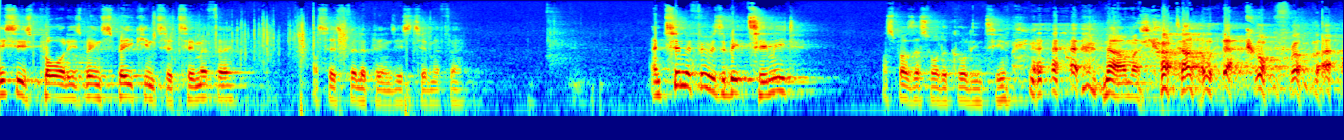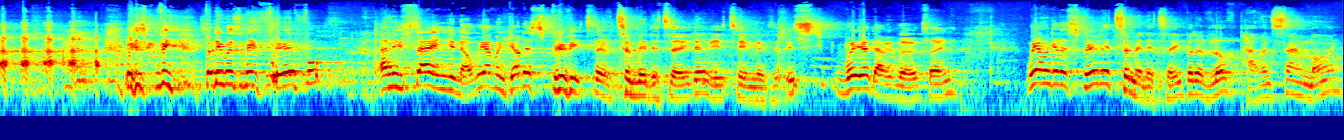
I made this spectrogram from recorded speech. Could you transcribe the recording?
This is Paul, he's been speaking to Timothy. I says Philippines, it's Timothy. And Timothy was a bit timid. I suppose that's what they call him Tim. no, I'm actually, I don't know where that come from. bit, but he was a bit fearful. And he's saying, you know, we haven't got a spirit of timidity, don't we? Timidity. It's weird how it works, ain't it? We haven't got a spirit of timidity, but of love, power, and sound mind.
